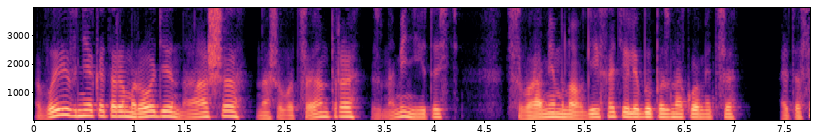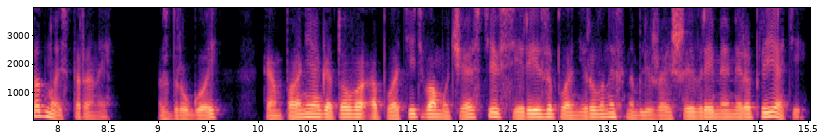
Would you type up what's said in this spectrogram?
Вы в некотором роде наша, нашего центра, знаменитость. С вами многие хотели бы познакомиться. Это с одной стороны. С другой, компания готова оплатить вам участие в серии запланированных на ближайшее время мероприятий.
